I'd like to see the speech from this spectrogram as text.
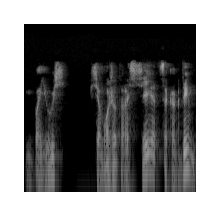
Боюсь, все может рассеяться, как дым.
